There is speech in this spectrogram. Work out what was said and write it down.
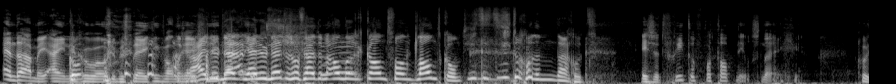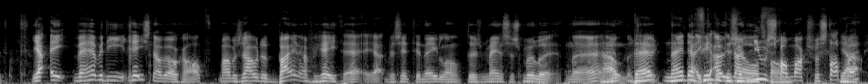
En daarmee eindigen we gewoon de bespreking van de race. Jij van doet, net, jij doet net alsof je uit een andere kant van het land komt. Het is, het is toch wel een... Nou goed. Is het friet of patat, Niels? Nee. Goed. Ja, hey, we hebben die race nou wel gehad, maar we zouden het bijna vergeten. Hè? Ja, we zitten in Nederland, dus mensen smullen. Nee, hè, Nou, en, daar, eh, nee, daar vind ik dus naar wel nieuws van. van. Max Verstappen. Ja.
